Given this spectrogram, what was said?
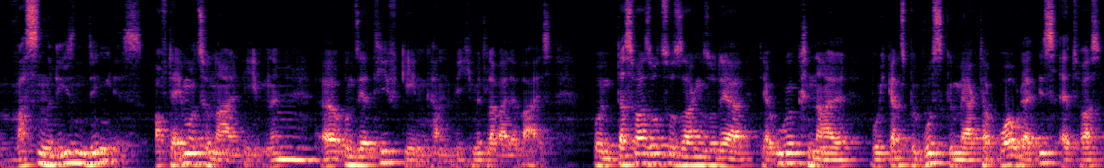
was ein Riesending ist auf der emotionalen Ebene mhm. äh, und sehr tief gehen kann, wie ich mittlerweile weiß. Und das war sozusagen so der, der Urknall, wo ich ganz bewusst gemerkt habe, wow, da ist etwas,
